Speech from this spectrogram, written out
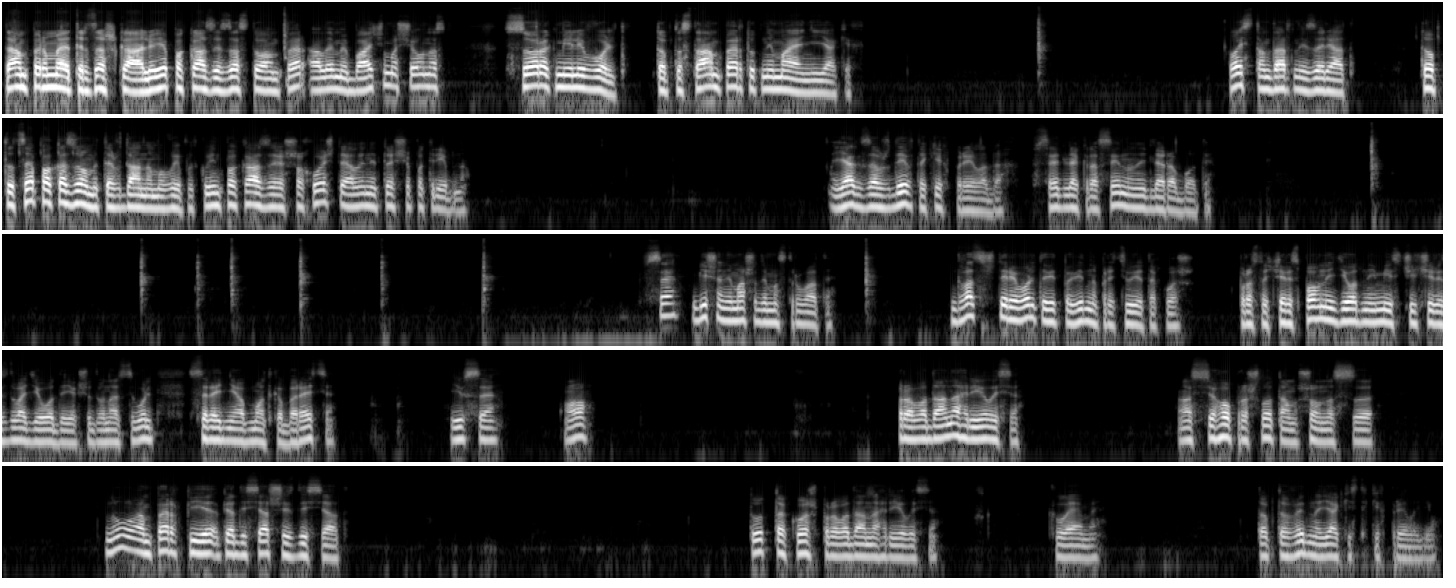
Тамперметр зашкалює, показує за 100 ампер, але ми бачимо, що у нас 40 мВ. Тобто 100 ампер тут немає ніяких. Ось стандартний заряд. Тобто це показометр в даному випадку. Він показує, що хочете, але не те, що потрібно. Як завжди в таких приладах. Все для краси, але не для роботи. Все, більше нема що демонструвати. 24 вольти, відповідно, працює також. Просто через повний діодний міст чи через два діоди, якщо 12 вольт, середня обмотка береться. І все. О! Провода нагрілися. У нас всього пройшло там, що в нас. е, Ну, ампер 50-60. Тут також провода нагрілися. Клеми. Тобто видно якість таких приладів.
